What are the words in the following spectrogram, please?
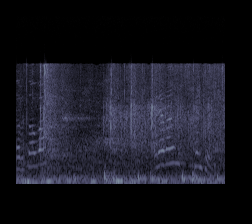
Service over. 11, 20.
